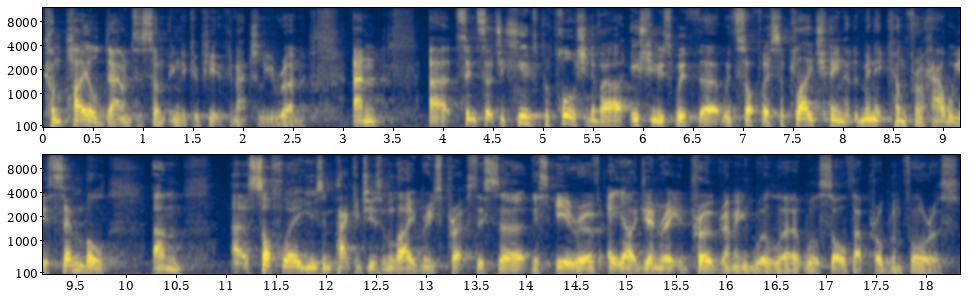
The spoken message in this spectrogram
compiled down to something the computer can actually run. And uh, since such a huge proportion of our issues with, uh, with software supply chain at the minute come from how we assemble um, uh, software using packages and libraries, perhaps this, uh, this era of AI-generated programming will, uh, will solve that problem for us.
